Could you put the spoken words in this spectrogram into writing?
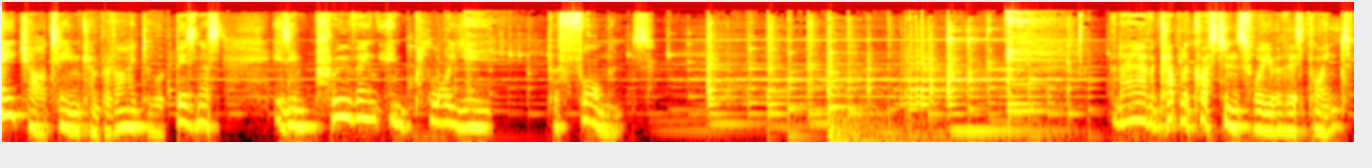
HR team can provide to a business is improving employee performance. But I have a couple of questions for you at this point.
